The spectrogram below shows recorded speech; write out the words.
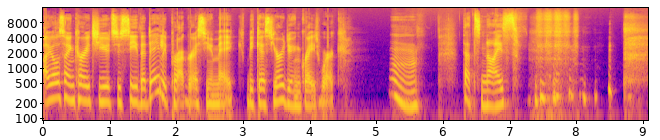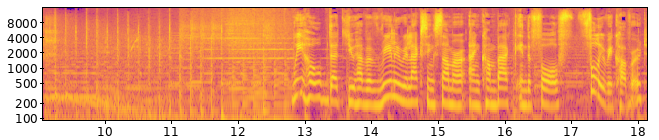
I also encourage you to see the daily progress you make because you're doing great work. Hmm, that's nice. we hope that you have a really relaxing summer and come back in the fall fully recovered.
